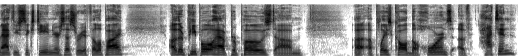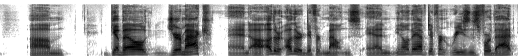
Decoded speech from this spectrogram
Matthew 16 near Caesarea Philippi. Other people have proposed um, a, a, place called the Horns of Hattin, um, Gebel Jermak, and uh, other other different mountains. And you know they have different reasons for that.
